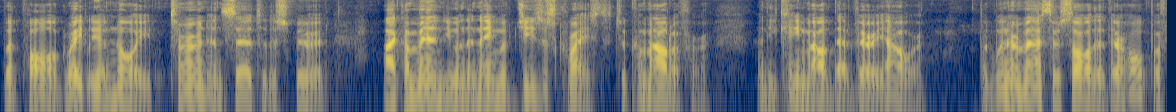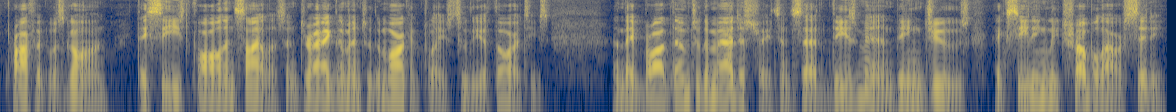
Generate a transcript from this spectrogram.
But Paul, greatly annoyed, turned and said to the Spirit, I command you in the name of Jesus Christ to come out of her. And he came out that very hour. But when her master saw that their hope of profit was gone, they seized Paul and Silas and dragged them into the marketplace to the authorities. And they brought them to the magistrates and said, These men, being Jews, exceedingly trouble our city,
